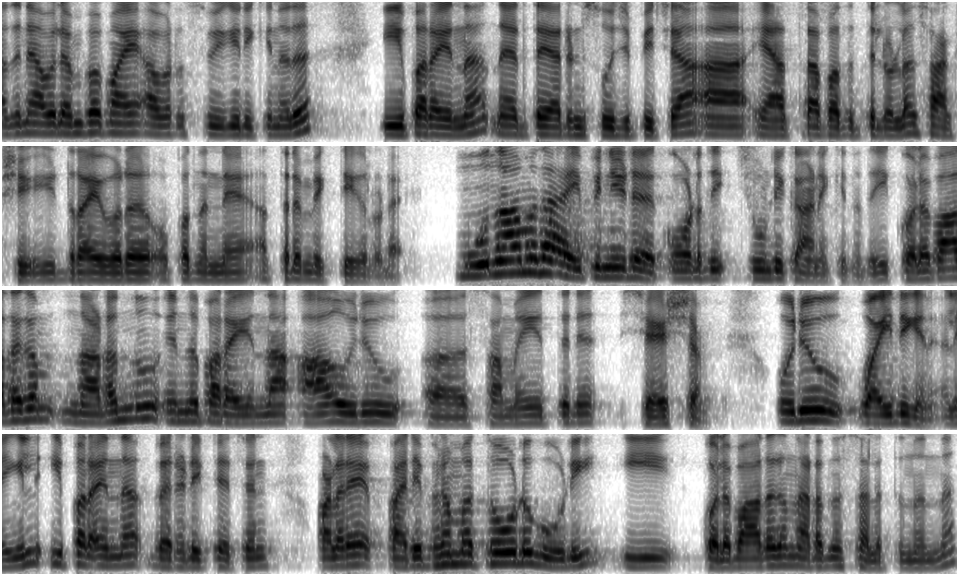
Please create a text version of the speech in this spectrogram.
അതിന് അവലംബമായി അവർ സ്വീകരിക്കുന്നത് ഈ പറയുന്ന നേരത്തെ അരുൺ സൂചിപ്പിച്ച ആ യാത്രാപഥത്തിലുള്ള സാക്ഷി ഈ ഡ്രൈവർ ഒപ്പം തന്നെ അത്തരം വ്യക്തികളുടെ. മൂന്നാമതായി പിന്നീട് കോടതി ചൂണ്ടിക്കാണിക്കുന്നത് ഈ കൊലപാതകം നടന്നു എന്ന് പറയുന്ന ആ ഒരു സമയത്തിന് ശേഷം ഒരു വൈദികൻ അല്ലെങ്കിൽ ഈ പറയുന്ന ബെനഡിക്റ്റ് അച്ഛൻ വളരെ പരിഭ്രമത്തോടു കൂടി ഈ കൊലപാതകം നടന്ന സ്ഥലത്ത് നിന്ന്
